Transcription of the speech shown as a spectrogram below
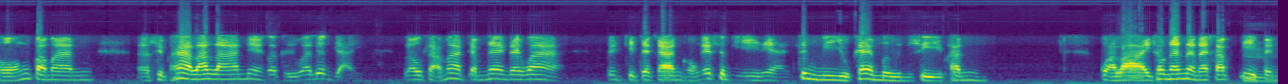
ของประมาณเอ่อ15 ล้านล้านเนี่ยก็ถือว่าเรื่องใหญ่ เราสามารถจำแนกได้ว่า เป็นกิจการของ SME เนี่ย ซึ่งมีอยู่แค่หมื่นสี่พันกว่ารายเท่านั้นนะนะครับ ที่อืมเป็น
